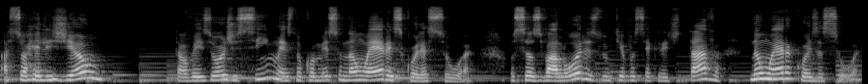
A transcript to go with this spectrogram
A sua religião, talvez hoje sim, mas no começo não era escolha sua. Os seus valores, no que você acreditava, não era coisa sua.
